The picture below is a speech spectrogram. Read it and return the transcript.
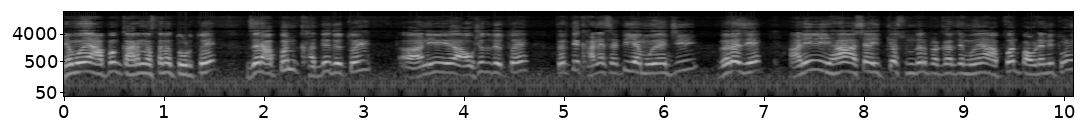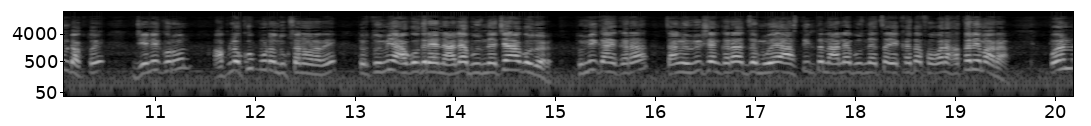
यामुळे आपण कारण नसताना तोडतोय. जर आपण खाद्य देतोय आणि औषधं देतोय तर ते खाण्यासाठी या मुळ्यांची गरज आहे. आणि ह्या अशा इतक्या सुंदर प्रकारच्या मुळ्या आपण पावड्याने तोडून टाकतोय जेणेकरून आपलं खूप मोठं नुकसान होणार आहे. तर तुम्ही अगोदर या नाल्या बुजण्याच्या अगोदर तुम्ही काय करा चांगलं निरीक्षण करा जर मुळे असतील तर नाल्या बुजण्याचा एखादा फवारा हाताने मारा. पण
